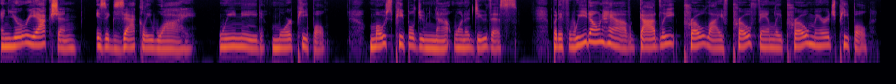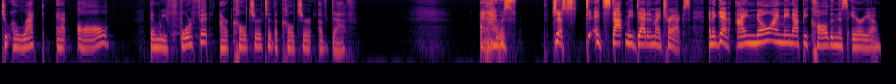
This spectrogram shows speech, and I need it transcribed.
and your reaction is exactly why we need more people. Most people do not want to do this. But if we don't have godly, pro life, pro family, pro marriage people to elect at all, then we forfeit our culture to the culture of death. And I was just, it stopped me dead in my tracks. And again, I know I may not be called in this area,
